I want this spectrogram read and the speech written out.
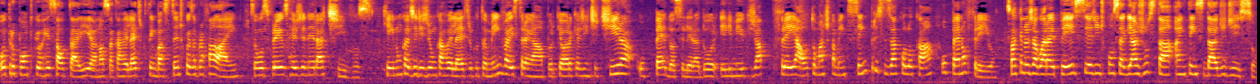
Outro ponto que eu ressaltaria, nossa, carro elétrico tem bastante coisa para falar, hein? São os freios regenerativos. Quem nunca dirigiu um carro elétrico também vai estranhar, porque a hora que a gente tira o pé do acelerador, ele meio que já freia automaticamente sem precisar colocar o pé no freio. Só que no Jaguar I-Pace a gente consegue ajustar a intensidade disso.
